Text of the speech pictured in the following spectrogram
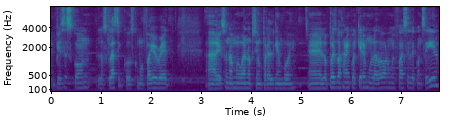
empieces con los clásicos como Fire Red. Ah, es una muy buena opción para el Game Boy. Eh, lo puedes bajar en cualquier emulador, muy fácil de conseguir.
